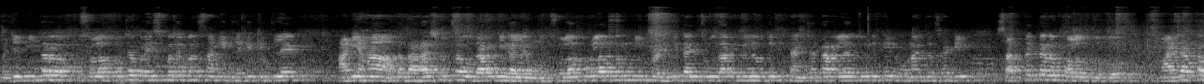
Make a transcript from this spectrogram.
म्हणजे मी तर सोलापूरच्या प्रेसमध्ये पण सांगितलं की तिथले आणि हा आता धाराशिवचं उदाहरण निघाले म्हणून. सोलापूरला पण मी प्रणितांचं उदाहरण दिलं होतं की त्यांच्या कार्यालयातून देखील रुग्णांच्यासाठी सातत्यानं फॉलोअप होतो. माझ्या आता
